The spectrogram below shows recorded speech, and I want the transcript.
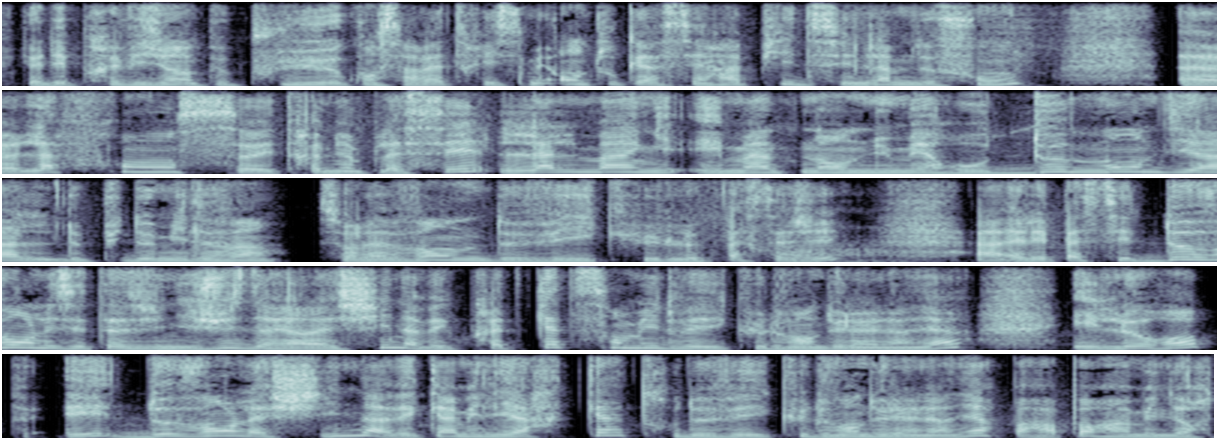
Il y a des prévisions un peu plus conservatrices, mais en tout cas, c'est rapide, c'est une lame de fond. Euh, la France est très bien placée. L'Allemagne est maintenant numéro 2 mondial depuis 2020 sur la vente de véhicules passagers. Hein, Elle est passée devant les États-Unis, juste derrière la Chine, avec près de 400 000 véhicules vendus l'année dernière. Et l'Europe est devant la Chine, avec 1,4 milliard de véhicules vendus l'année dernière par rapport à 1,3 milliard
